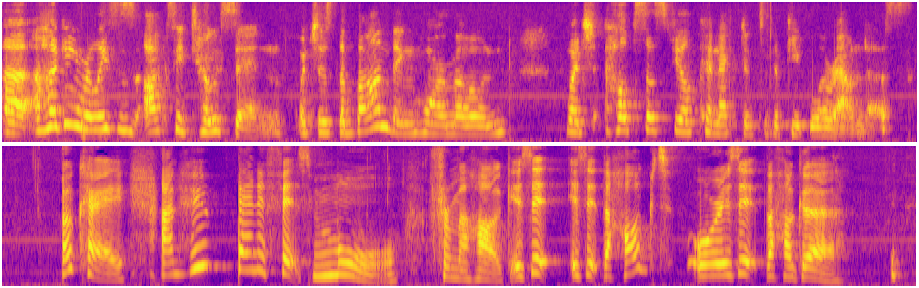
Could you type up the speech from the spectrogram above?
Uh, hugging releases oxytocin, which is the bonding hormone, which helps us feel connected to the people around us. Okay, and who benefits more from a hug? Is it is it the hugged or is it the hugger?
